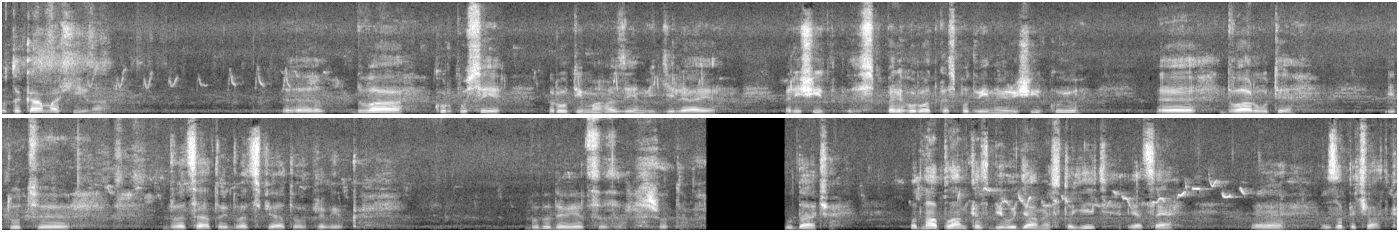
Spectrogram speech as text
Отака махіна. Е, Два корпуси рут і магазин відділяє решіт, з- перегородка з подвійною решіткою. Е, Два рути. І тут е, 20 і 25 прививка. Буду дивитися зараз, що там. Удача. Одна планка з бігудями стоїть, і це е, запечатка.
